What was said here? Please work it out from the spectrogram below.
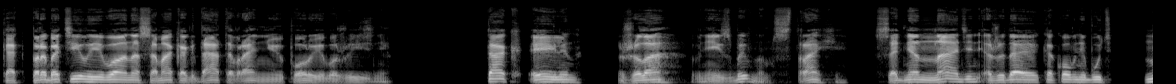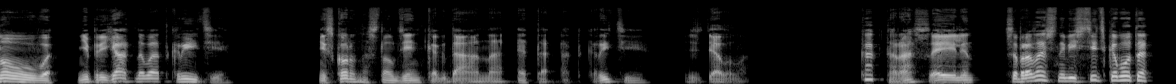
как поработила его она сама когда-то в раннюю пору его жизни. Так Эйлин жила в неизбывном страхе, со дня на день ожидая какого-нибудь нового неприятного открытия, и скоро настал день, когда она это открытие сделала. Как-то раз Эйлин собралась навестить кого-то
